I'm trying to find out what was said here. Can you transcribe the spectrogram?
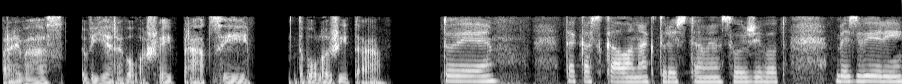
pre vás viera vo vašej práci dôležitá? To je taká skala, na ktorej staviam svoj život. Bez viery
